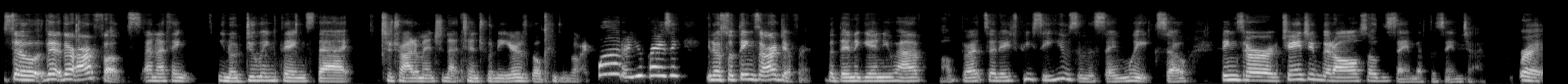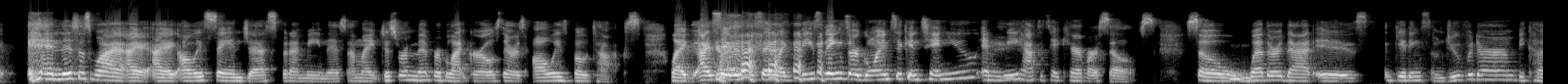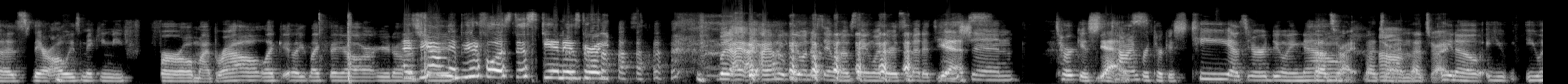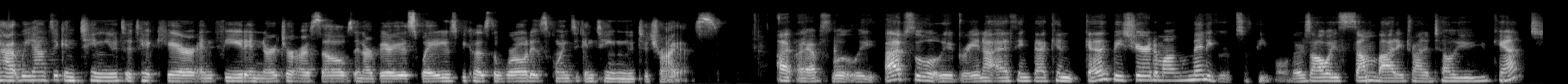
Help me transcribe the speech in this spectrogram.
So there, there are folks, and I think, you know, doing things that to try to mention that 10, 20 years ago, people were like, what? Are you crazy? You know, so things are different. But then again, you have bomb threats at HBCUs in the same week. So things are changing, but also the same at the same time. Right. And this is why I, I always say in jest, but I mean this. I'm like, just remember, Black girls, there is always Botox. Like I say this to say, like these things are going to continue, and we have to take care of ourselves. So hmm. whether that is getting some Juvederm because they're always making me furrow my brow like like, like they are, you know. As young and beautiful as this skin is, girl. but I, I hope you understand what I'm saying. Whether it's meditation. Yes Turkish yes. time for Turkish tea as you're doing now. That's right. That's right. Um, that's right. You know, you you have we have to continue to take care and feed and nurture ourselves in our various ways because the world is going to continue to try us. I, I absolutely, absolutely agree, and I, I think that can can be shared among many groups of people. There's always somebody trying to tell you you can't,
